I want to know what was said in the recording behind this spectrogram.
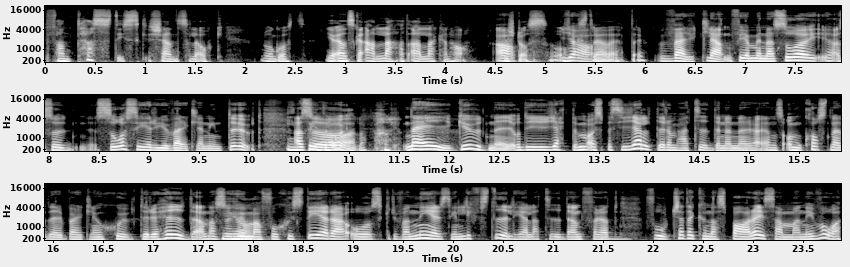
fantastisk känsla och något jag önskar alla att alla kan ha ja. förstås och Ja. sträva efter. Verkligen, för jag menar så, alltså, så ser det ju verkligen inte ut. Inte Alltså- idag i alla fall. Nej, gud nej. Och det är ju jättemånga, speciellt i de här tiderna när ens omkostnader verkligen skjuter i höjden. Alltså Ja. hur man får justera och skruva ner sin livsstil hela tiden för att fortsätta kunna spara i samma nivå.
